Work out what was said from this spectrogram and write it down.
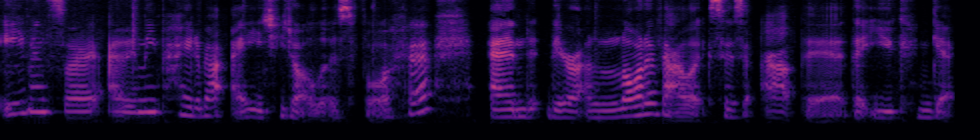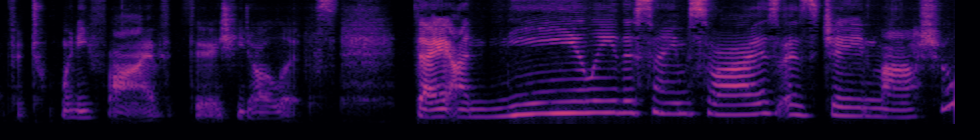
Even so, I only paid about $80 for her. And there are a lot of Alexes out there that you can get for $25, $30. They are nearly the same size as Gene Marshall.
